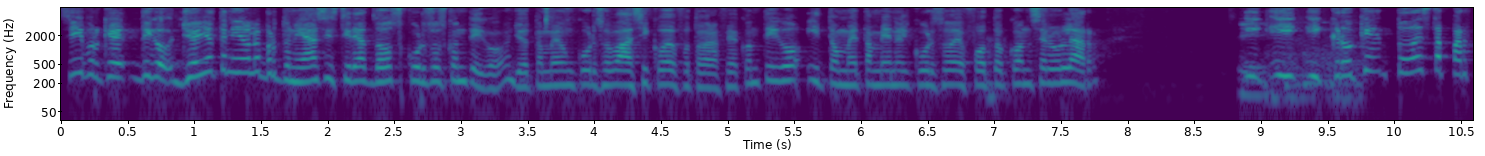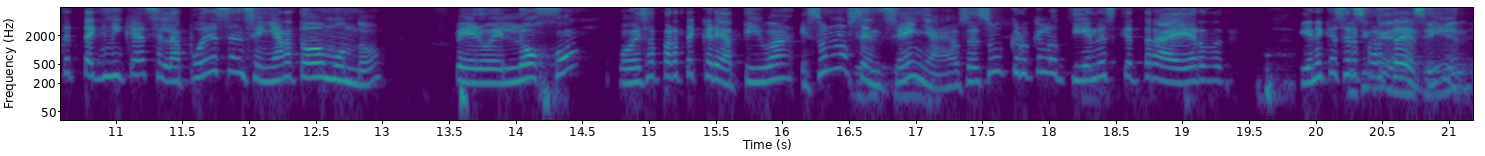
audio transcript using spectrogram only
Sí, porque digo, yo ya he tenido la oportunidad de asistir a dos cursos contigo. Yo tomé un curso básico de fotografía contigo y tomé también el curso de foto con celular. Y, y, creo que toda esta parte técnica se la puedes enseñar a todo mundo, pero el ojo o esa parte creativa, eso no se enseña. O sea, eso creo que lo tienes que traer, tiene que ser parte de, ti.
